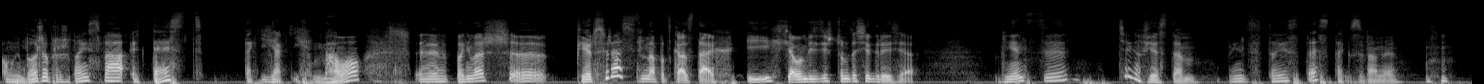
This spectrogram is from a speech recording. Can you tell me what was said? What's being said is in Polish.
O mój Boże, proszę Państwa, test takich jakich mało, e, ponieważ e, pierwszy raz na podcastach i chciałem wiedzieć, czym to się gryzie. Więc e, ciekaw jestem. Więc to jest test tak zwany.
